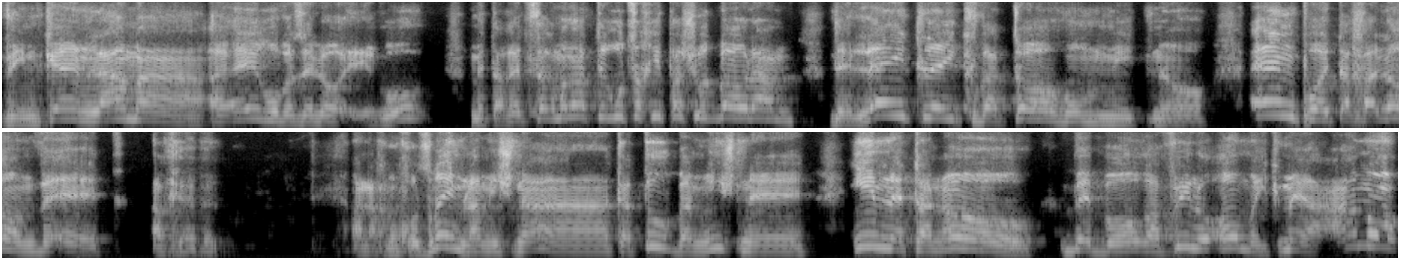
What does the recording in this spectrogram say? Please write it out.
ואם כן, למה העירוב הזה לא עירוב? מתרץ הגמרא תירוץ הכי פשוט בעולם. דלית לי כבתו הוא מיתנו. אין פה את החלון ואת החבל. אנחנו חוזרים למשנה, כתוב במשנה, אם נתנו בבור, אפילו עומק מאה עמו,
